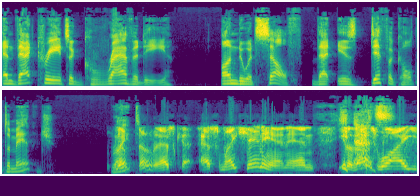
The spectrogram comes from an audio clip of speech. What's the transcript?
And that creates a gravity unto itself that is difficult to manage. Right? No, no, ask ask Mike Shanahan, and you know that's why you,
